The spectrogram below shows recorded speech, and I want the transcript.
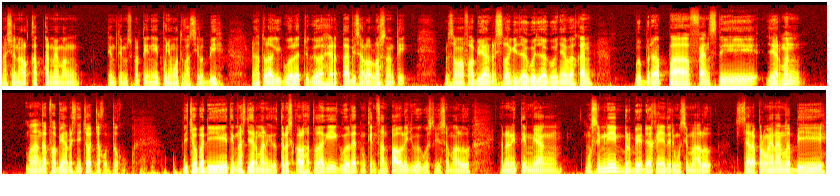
National Cup kan memang tim-tim seperti ini punya motivasi lebih. Dan satu lagi gue lihat juga Hertha bisa lolos nanti bersama Fabian Rys lagi jago-jagonya. Bahkan beberapa fans di Jerman menganggap Fabian Rys ini cocok untuk dicoba di timnas Jerman gitu. Terus kalau satu lagi gue lihat mungkin San Pauli juga gue setuju sama lu. Karena ini tim yang musim ini berbeda kayaknya dari musim lalu. Secara permainan lebih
